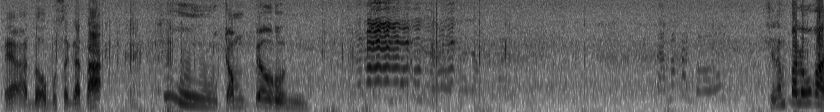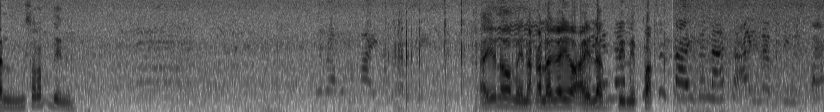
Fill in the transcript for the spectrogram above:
Kaya adobo sa gata. Uh, champion. Tama ka, go. Sinampalukan, sarap din. Ayun oh, may nakalagay oh, I love tinipak. Tayo nasa I love tinipak?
